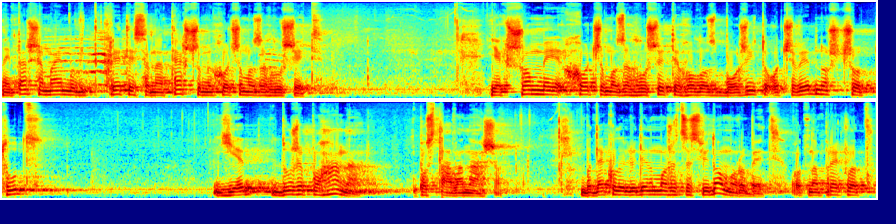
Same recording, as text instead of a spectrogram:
Найперше маємо відкритися на те, що ми хочемо заглушити. Якщо ми хочемо заглушити голос Божий, то очевидно, що тут є дуже погана постава наша. Бо деколи людина може це свідомо робити. От, наприклад,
